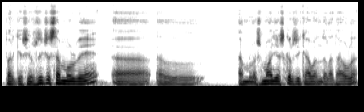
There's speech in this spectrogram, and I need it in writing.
perquè si els rics estan molt bé, uh, el, amb les molles que els hi cauen de la taula,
